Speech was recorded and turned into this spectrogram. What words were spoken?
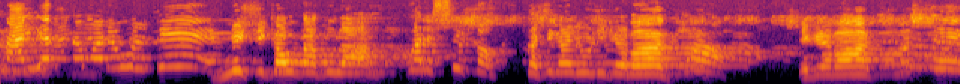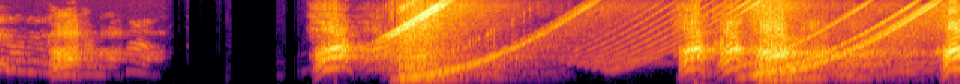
नाही येत ना मला उलटी. मी शिकवू का तुला? बरं शिकव. कशी काय उलटी इकडे बघ. हा. इकडे बघ? हा. हा. हा. हा हा हा. हा.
